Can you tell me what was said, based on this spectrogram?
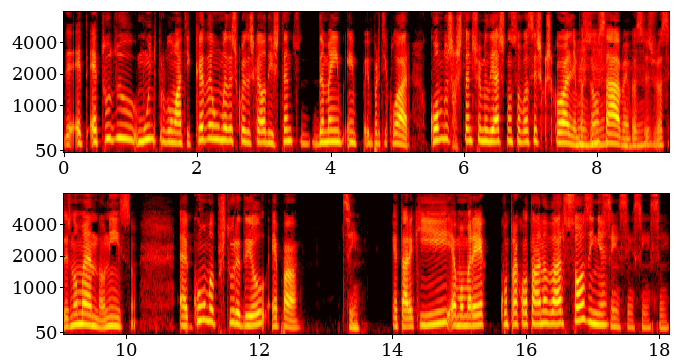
é, é tudo muito problemático. Cada uma das coisas que ela diz, tanto da mãe em, em particular, como dos restantes familiares que não são vocês que escolhem, vocês não Uhum, sabem, uhum. vocês, vocês não mandam nisso. Ah, como a postura dele, é pá, Sim. é estar aqui, é uma maré contra a qual está a nadar sozinha. Sim, sim, sim, sim.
